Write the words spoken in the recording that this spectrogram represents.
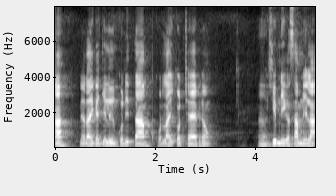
ฮะแนวใดก็อย่าลืมกดติดตาม กดไลค์ กดแชร์พี่น้อง เออคลิปนี้ก็ซ้ำนี่ละ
